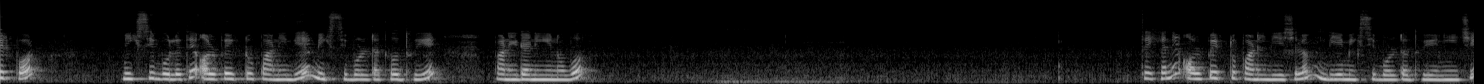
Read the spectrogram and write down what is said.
এরপর মিক্সি বোলেতে অল্প একটু পানি দিয়ে মিক্সি বোলটাকেও ধুয়ে পানিটা নিয়ে নেব। তো এখানে অল্প একটু পানি দিয়েছিলাম, দিয়ে মিক্সি বোলটা ধুয়ে নিয়েছি।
